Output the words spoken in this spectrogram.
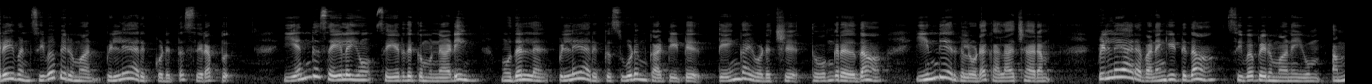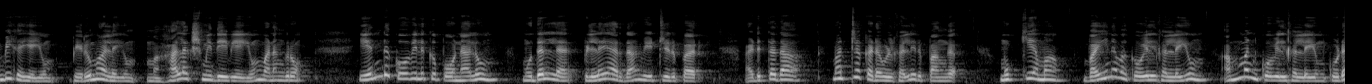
இறைவன் சிவபெருமான் பிள்ளையாருக்கு கொடுத்த சிறப்பு. எந்த செயலையும் செய்கிறதுக்கு முன்னாடி முதல்ல பிள்ளையாருக்கு சூடம் காட்டிட்டு தேங்காய் உடைச்சு துவங்குறது தான் இந்தியர்களோட கலாச்சாரம். பிள்ளையாரை வணங்கிட்டு தான் சிவபெருமானையும் அம்பிகையையும் பெருமாளையும் மகாலட்சுமி தேவியையும் வணங்குறோம். எந்த கோவிலுக்கு போனாலும் முதல்ல பிள்ளையார் தான் வீற்றிருப்பார். அடுத்ததா மற்ற கடவுள்கள் இருப்பாங்க. முக்கியமாக வைணவ கோயில்கள்லையும் அம்மன் கோவில்கள்லையும் கூட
